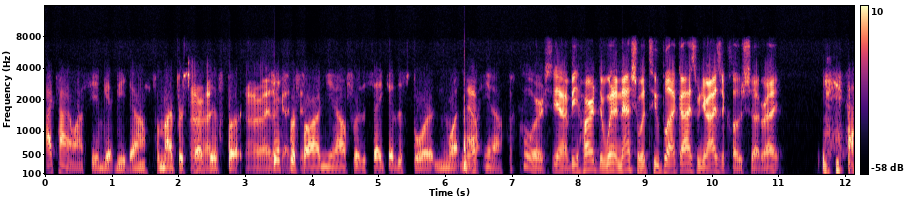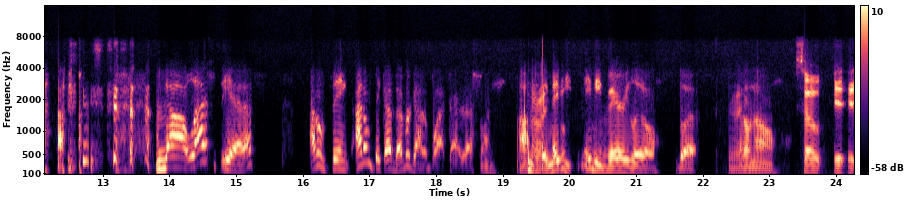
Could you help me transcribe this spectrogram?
I kind of want to see him get beat down from my perspective, but All right, I just for you. fun, you know, for the sake of the sport and whatnot, you know. Of course, yeah. It'd be hard to win a national with two black eyes when your eyes are closed shut, right? no, that's yeah, that's. I don't think I don't think I've ever got a black eye wrestling. Honestly, right, maybe maybe very little, but All I don't know. So, i i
